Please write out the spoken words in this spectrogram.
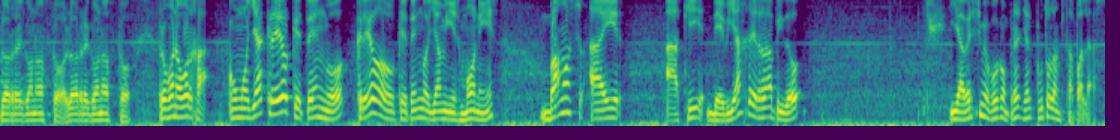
Lo reconozco, lo reconozco. Pero bueno, Borja, como ya creo que tengo, creo que tengo ya mis monis, vamos a ir aquí de viaje rápido y a ver si me puedo comprar ya el puto lanzapalas.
